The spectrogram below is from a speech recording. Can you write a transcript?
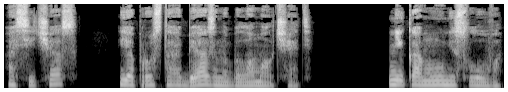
А сейчас я просто обязана была молчать. Никому ни слова.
